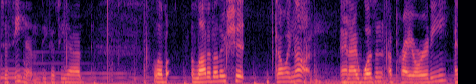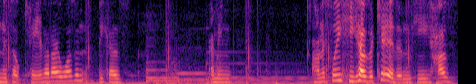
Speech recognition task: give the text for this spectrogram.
to see him because he had a lot of other shit going on. And I wasn't a priority, and it's okay that I wasn't because, I mean, honestly, he has a kid and he has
